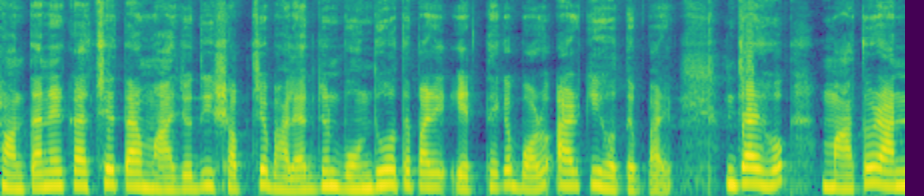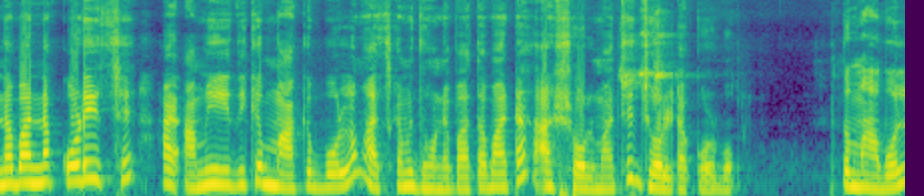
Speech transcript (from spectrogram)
সন্তানের কাছে তার মা যদি সবচেয়ে ভালো একজন বন্ধু হতে পারে, এর থেকে বড় আর কি হতে পারে। যাই হোক, মা তো রান্না বান্না করেছে, আর আমি এইদিকে মাকে বললাম, আজকে আমি ধনে পাতা বাটা আর শোল মাছের ঝোলটা করব। তো মা বলল,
